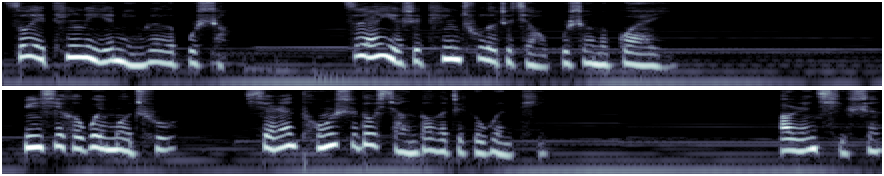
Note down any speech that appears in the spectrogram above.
所以听力也敏锐了不少，自然也是听出了这脚步声的怪异。云溪和魏莫初显然同时都想到了这个问题。二人起身，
